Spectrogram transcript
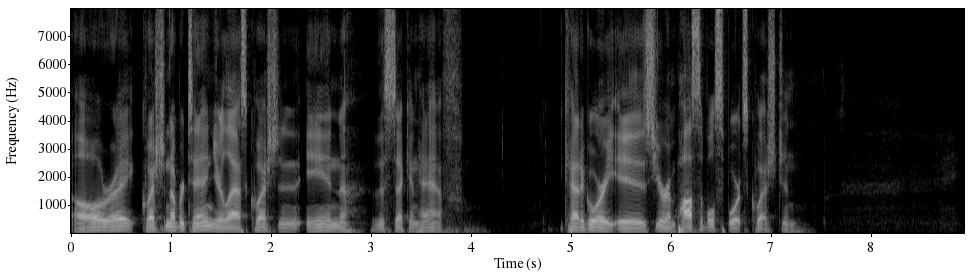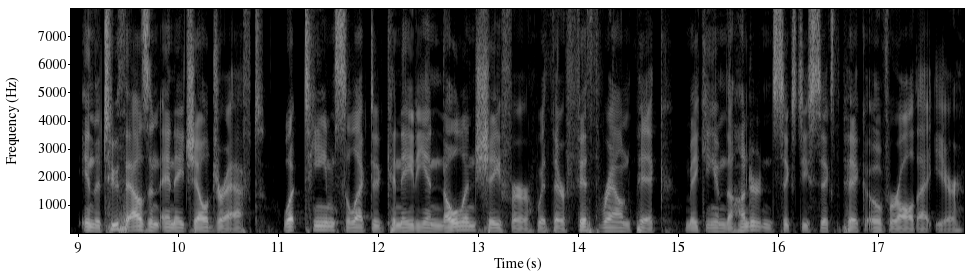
All right, question number 10, your last question in the second half. Category is your impossible sports question. In the 2000 NHL draft, what team selected Canadian Nolan Schaefer with their fifth round pick, making him the 166th pick overall that year?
